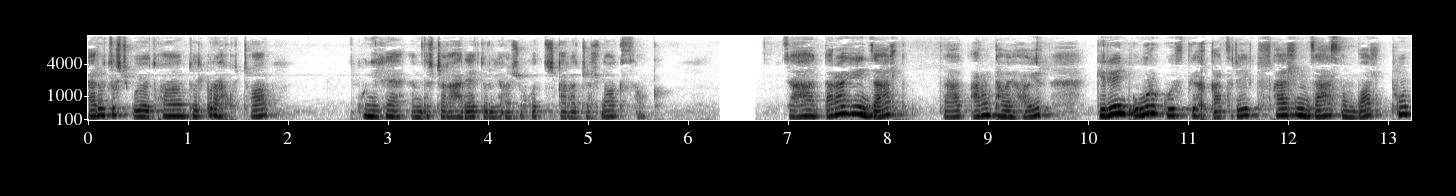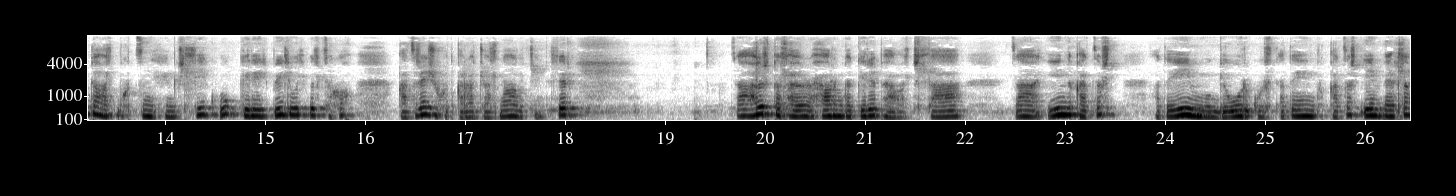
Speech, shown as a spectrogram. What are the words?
хариуцагч буюу тухайн төлбөр авах гэж байгаа хүнийхээ амьдарч байгаа харьяа дүргийнхаа шүүхэд гаргаж болно гэсэн. За дараагийн заалт за 15-ын 2 гэрээнд үүрэг гүйцэтгэх газрыг тусгайлан заасан бол түүнтэй холбогдсон хэмжлэлийг үг гэрээг биелүүлбэл зохих газрын шүүхэд гаргаж болно гэж юм. Тэгэхээр за хоёр тал хоорондоо гэрээ байгуулчлаа. За энэ газарт одоо ийм ингээ үүрэг гүйц одоо энэ газарт ийм барилга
